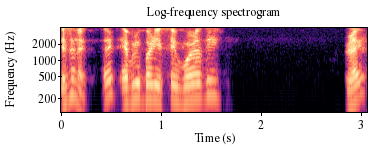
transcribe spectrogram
isn't it? Right? Everybody say worthy. right?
